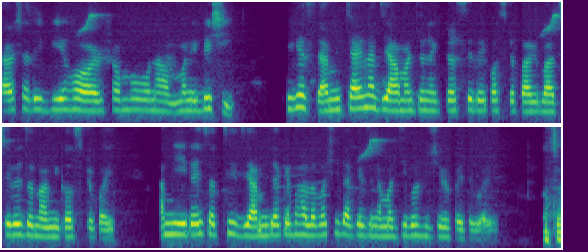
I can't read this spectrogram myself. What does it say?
তার সাথে বিয়ে হওয়ার সম্ভাবনা মানে বেশি। ঠিক আছে? আমি চাই না যে আমার জন্য একটা ছেলে কষ্ট পাই বা ছেলের জন্য আমি কষ্ট পাই। আমি এটাই চাচ্ছি যে আমি যাকে ভালোবাসি তাকে যেন আমার জীবন হিসেবে পেতে পারি। আচ্ছা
